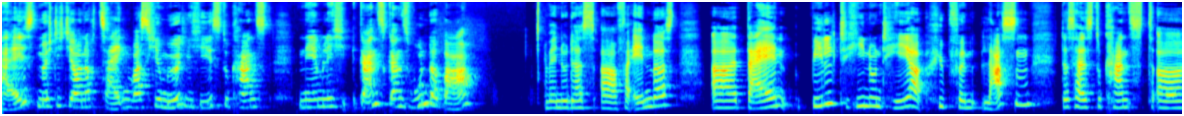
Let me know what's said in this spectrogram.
heißt, möchte ich dir auch noch zeigen, was hier möglich ist. Du kannst nämlich ganz, ganz wunderbar, wenn du das äh, veränderst, äh, dein Bild hin und her hüpfen lassen. Das heißt, du kannst äh,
